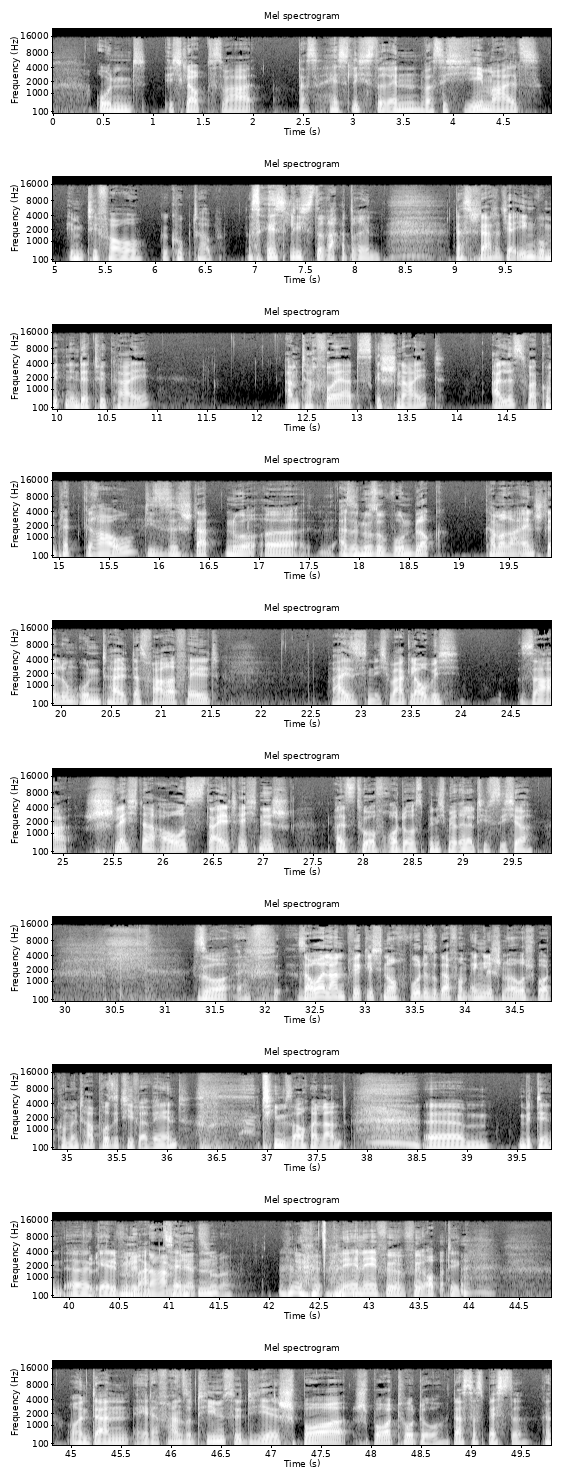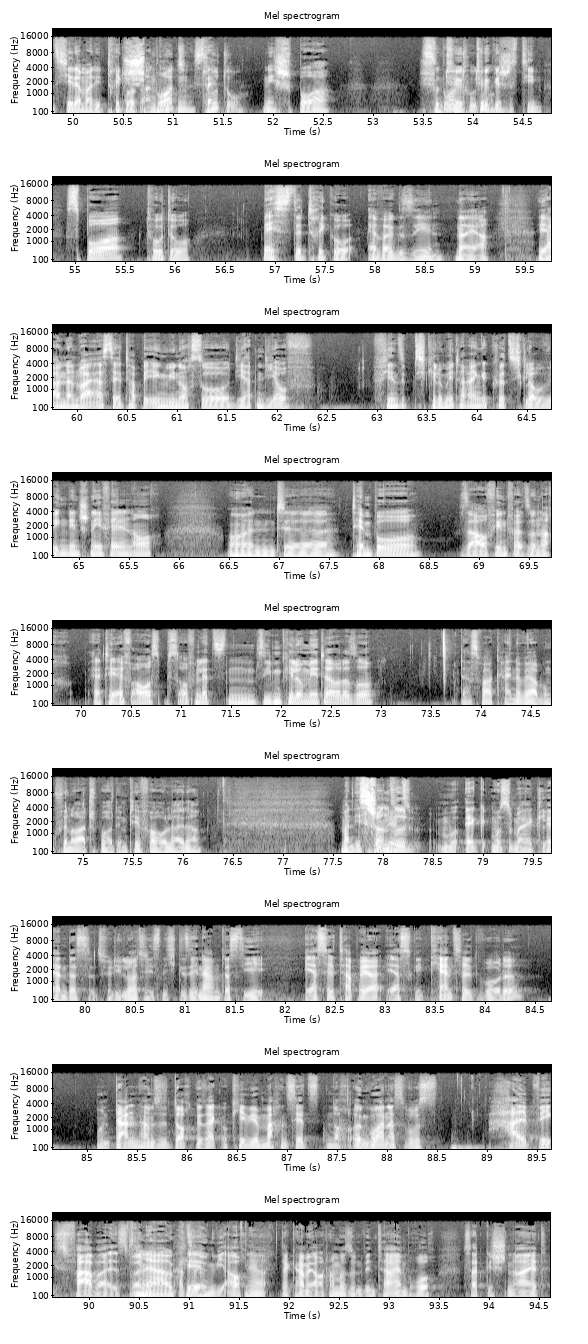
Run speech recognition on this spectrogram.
und ich glaube, das war das hässlichste Rennen, was ich jemals im TV geguckt habe. Das hässlichste Radrennen. Das startet ja irgendwo mitten in der Türkei. Am Tag vorher hat es geschneit. Alles war komplett grau. Diese Stadt nur, äh, also nur so Wohnblock, Kameraeinstellung und halt das Fahrerfeld, weiß ich nicht, war glaube ich, sah schlechter aus, styletechnisch, als Tour of Rhodos, bin ich mir relativ sicher. So, äh, Sauerland wirklich noch, wurde sogar vom englischen Eurosport-Kommentar positiv erwähnt. Team Sauerland. Ähm, mit den äh, Für- gelben für den Akzenten. Namen jetzt, oder? Nee, nee, für, für Optik. Und dann, ey, da fahren so Teams mit hier Spor, Spor Toto. Das ist das Beste. Kann sich jeder mal die Trikots Sport angucken. Der- Toto. Nee, Spor. So ein tür Toto. türkisches Team. Spor Toto. Beste Trikot ever gesehen. Naja. Ja, und dann war erste Etappe irgendwie noch so, die hatten die auf 74 Kilometer eingekürzt. Ich glaube, wegen den Schneefällen auch. Und äh, Tempo sah auf jeden Fall so nach RTF aus, bis auf den letzten sieben Kilometer oder so. Das war keine Werbung für den Radsport im TV leider. Man ist schon so. musst du mal erklären, dass für die Leute, die es nicht gesehen haben, dass die erste Etappe ja erst gecancelt wurde und dann haben sie doch gesagt, okay, wir machen es jetzt noch irgendwo anders, wo es halbwegs fahrbar ist, weil Ja, da okay. irgendwie auch, Ja. da kam ja auch nochmal so ein Wintereinbruch, es hat geschneit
